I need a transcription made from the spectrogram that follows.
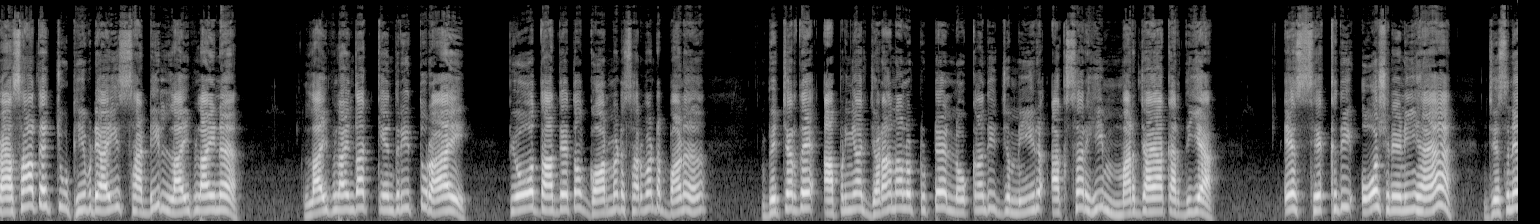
ਪੈਸਾ ਤੇ ਝੂਠੀ ਵਡਿਆਈ ਸਾਡੀ ਲਾਈਫਲਾਈਨ ਹੈ। ਲਾਈਫਲਾਈਨ ਦਾ ਕੇਂਦਰੀ ਧੁਰਾ ਏ ਪਿਓ ਦਾਦੇ ਤੋਂ ਗਵਰਨਮੈਂਟ ਸਰਵੈਂਟ ਬਣ, ਵਿਚਰਦੇ ਆਪਣੀਆਂ ਜੜਾਂ ਨਾਲੋਂ ਟੁੱਟੇ ਲੋਕਾਂ ਦੀ ਜ਼ਮੀਰ ਅਕਸਰ ਹੀ ਮਰ ਜਾਇਆ ਕਰਦੀ ਆ ਇਹ ਸਿੱਖ ਦੀ ਉਹ ਸ਼੍ਰੇਣੀ ਹੈ ਜਿਸ ਨੇ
